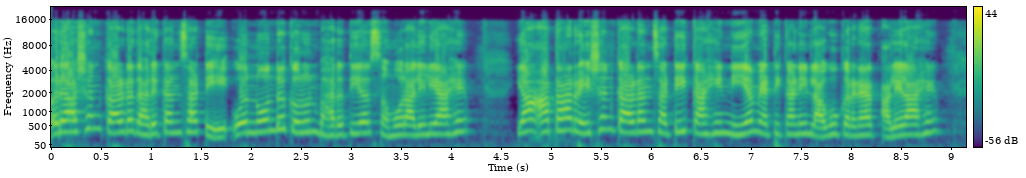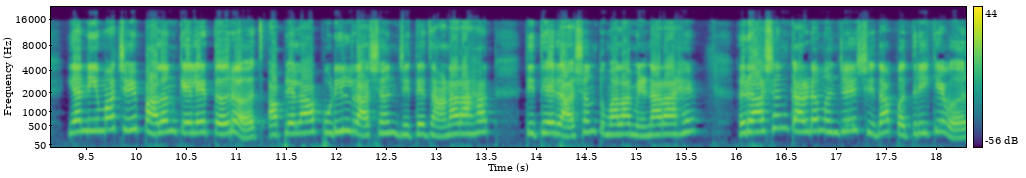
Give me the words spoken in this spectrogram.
राशन कार्ड धारकांसाठी व नोंद करून भारतीय समोर आलेली आहे. या आता रेशन कार्डांसाठी काही नियम या ठिकाणी लागू करण्यात आलेला आहे. या नियमाचे पालन केले तरच आपल्याला पुढील राशन जिथे जाणार आहात तिथे राशन तुम्हाला मिळणार आहे. राशन कार्ड म्हणजे शिधापत्रिकेवर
